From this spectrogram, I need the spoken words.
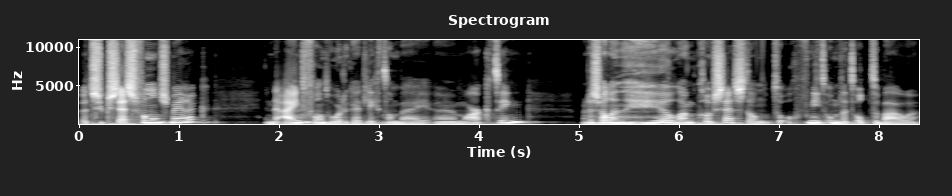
het succes van ons merk. En de eindverantwoordelijkheid ligt dan bij eh, marketing. Maar dat is wel een heel lang proces dan, toch? Of niet, om dat op te bouwen.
